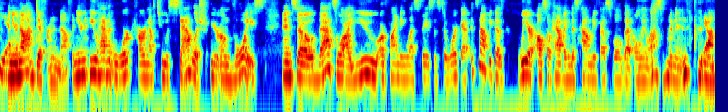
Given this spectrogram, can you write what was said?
yeah, and you're not different enough and you're you haven't worked hard enough to establish your own voice. And so that's why you are finding less spaces to work at. It's not because we are also having this comedy festival that only allows women Yeah.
